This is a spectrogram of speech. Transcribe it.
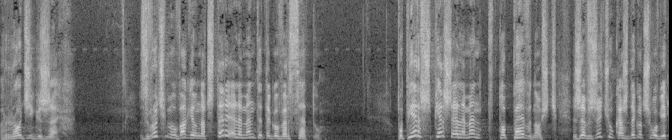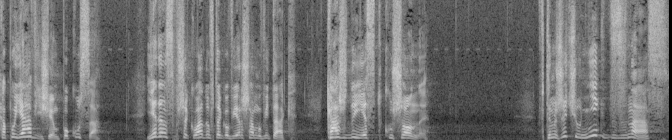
rodzi grzech. Zwróćmy uwagę na cztery elementy tego wersetu. Po pierwszy, pierwszy element to pewność, że w życiu każdego człowieka pojawi się pokusa. Jeden z przykładów tego wiersza mówi tak: Każdy jest kuszony. W tym życiu nikt z nas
